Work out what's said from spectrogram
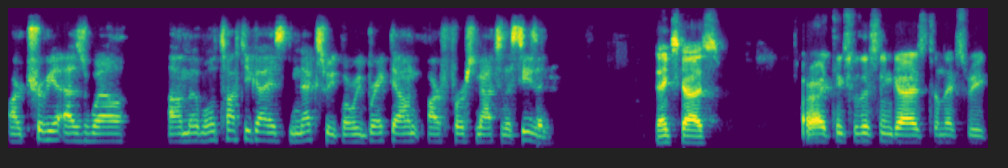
our trivia as well. Um, and we'll talk to you guys next week where we break down our first match of the season. Thanks, guys. All right. Thanks for listening, guys. Till next week.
